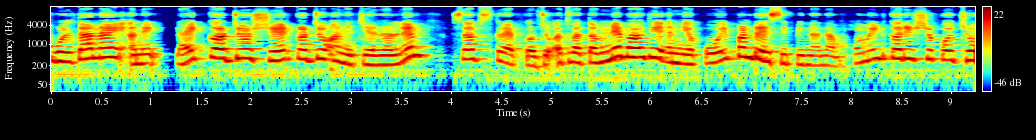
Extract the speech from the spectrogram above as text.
ભૂલતા નહીં અને લાઇક કરજો શેર કરજો અને ચેનલને સબસ્ક્રાઈબ કરજો. અથવા તમને ભાવતી અન્ય કોઈ પણ રેસીપીના નામ કોમેન્ટ કરી શકો છો.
